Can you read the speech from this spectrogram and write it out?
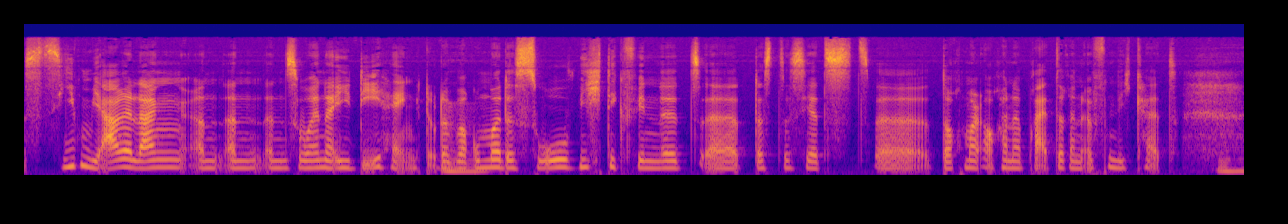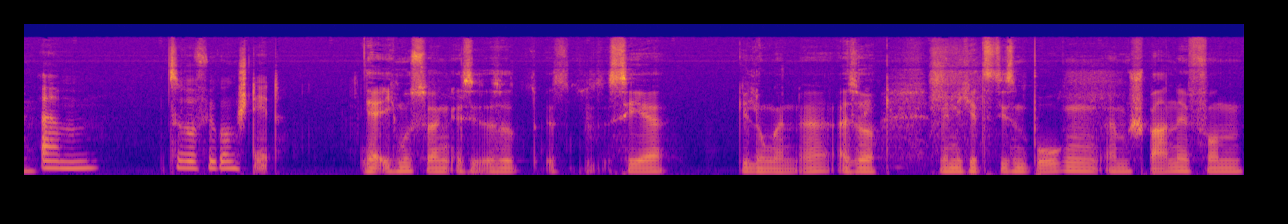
sieben Jahre lang an, an, an so einer Idee hängt oder mhm. warum man das so wichtig findet, äh, dass das jetzt äh, doch mal auch einer breiteren Öffentlichkeit mhm. ähm, zur Verfügung steht. Ja, ich muss sagen, es ist also sehr gelungen. Also wenn ich jetzt diesen Bogen ähm, spanne von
